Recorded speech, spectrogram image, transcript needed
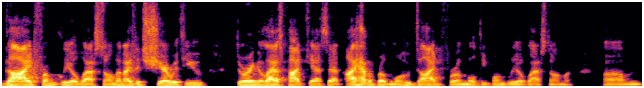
died from glioblastoma. And I did share with you during the last podcast that I have a brother-in-law who died from multiform glioblastoma um,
